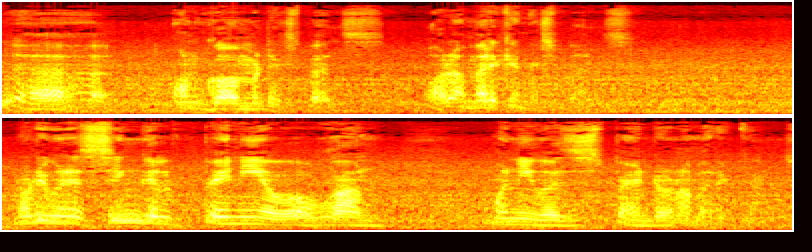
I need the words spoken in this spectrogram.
uh, on government expense or American expense. Not even a single penny of Afghan money was spent on Americans.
